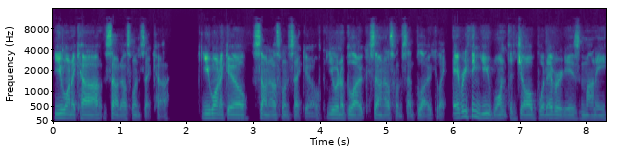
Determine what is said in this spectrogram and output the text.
you want a car, someone else wants that car. You want a girl, someone else wants that girl. You want a bloke, someone else wants that bloke. Like everything you want, the job, whatever it is, money,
